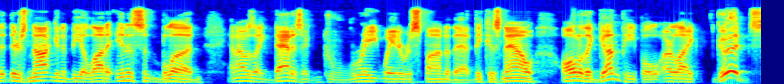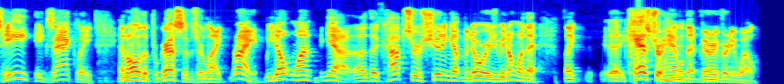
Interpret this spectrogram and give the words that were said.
that there's not going to be a lot of innocent blood. And I was like, that is a great way to respond to that because now all of the gun people are like, good, see, exactly, and all of the progressives are like, right, we don't want, yeah, uh, the cops are shooting up minorities, we don't want that. Like uh, Castro handled that very very well.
